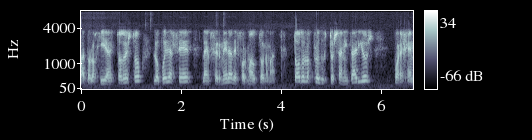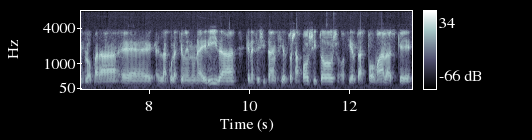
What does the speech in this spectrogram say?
patologías. Todo esto lo puede hacer la enfermera de forma autónoma. Todos los productos sanitarios, por ejemplo, para eh, la curación en una herida, que necesitan ciertos apósitos o ciertas pomadas que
